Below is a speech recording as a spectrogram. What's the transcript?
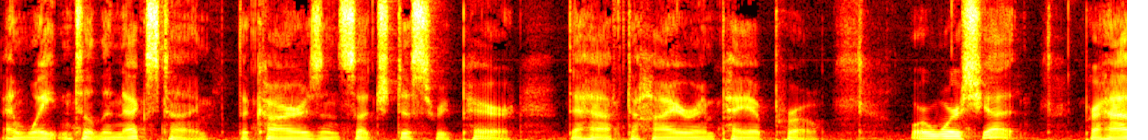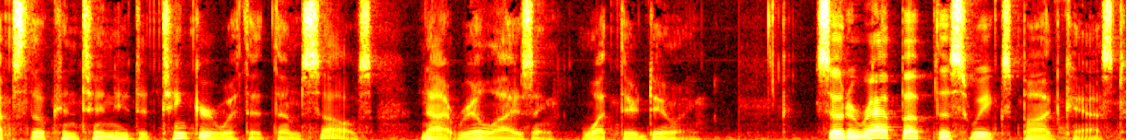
and wait until the next time the car is in such disrepair to have to hire and pay a pro. Or worse yet, perhaps they'll continue to tinker with it themselves, not realizing what they're doing. So, to wrap up this week's podcast,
